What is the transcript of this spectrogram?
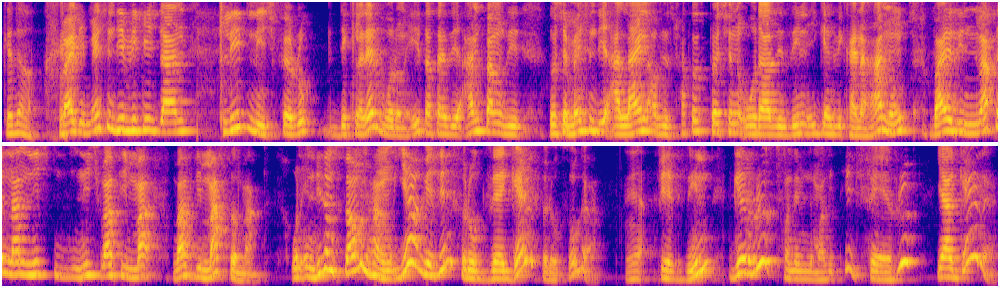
Genau. Weil die Menschen, die wirklich dann klinisch verrückt deklariert worden ist, das heißt, sie anfangen, die, solche Menschen, die allein auf die Straße sprechen oder die sehen irgendwie keine Ahnung, weil sie machen dann nicht, nicht was, die, was die Masse macht. Und in diesem Zusammenhang, ja, wir sind verrückt, sehr gern verrückt sogar. Ja, Wir sind gerückt von der Normalität. Verrückt, ja, gerne.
